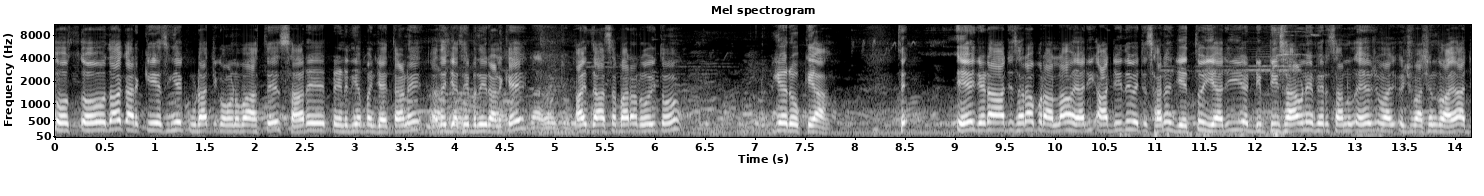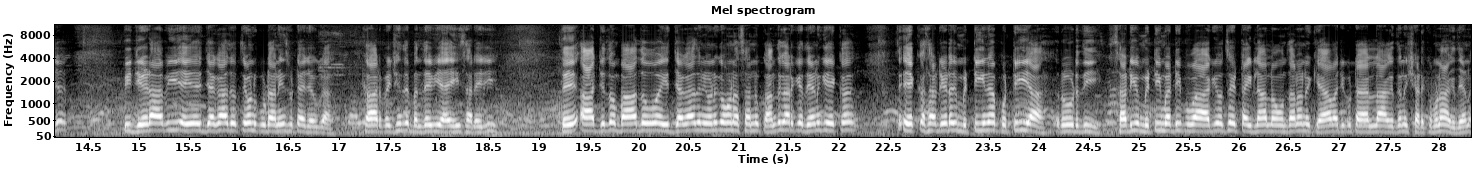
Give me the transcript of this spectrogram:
ਉਹ- ਉਹਦਾ ਕਰਕੇ ਅਸੀਂ ਇਹ ਕੂੜਾ ਚੁਕਾਉਣ ਵਾਸਤੇ ਸਾਰੇ ਪਿੰਡ ਦੀਆਂ ਪੰਚਾਇਤਾਂ ਨੇ ਅਤੇ ਜਥੇਬੰਦੀ ਰਲ ਕੇ ਅੱਜ 10 12 ਰੋਜ਼ ਤੋਂ ਇਹ ਰੋਕਿਆ। ਤੇ ਇਹ ਜਿਹੜਾ ਅੱਜ ਸਾਰਾ ਉਪਰਾਲਾ ਹੋਇਆ ਜੀ, ਅੱਜ ਇਹਦੇ ਵਿੱਚ ਸਾਰਿਆਂ ਜਿੱਤ ਹੋਈ ਆ ਜੀ। ਇਹ ਡਿਪਟੀ ਸਾਹਿਬ ਨੇ ਫਿਰ ਸਾਨੂੰ ਇਹ ਵਿਸ਼ਵਾ- ਵਿਸ਼ਵਾਸਨ ਦਵਾਇਆ ਅੱਜ ਵੀ ਜਿਹੜਾ ਵੀ ਇਹ ਜਗ੍ਹਾ ਦੇ ਉੱਤੇ ਹੁਣ ਕੂੜਾ ਨਹੀਂ ਸੁੱਟਿਆ ਜਾਊਗਾ। ਕਾਰਪੋਰੇਸ਼ਨ ਦੇ ਬੰਦੇ ਵੀ ਆਏ ਸੀ ਸਾਰੇ ਜੀ। ਤੇ ਅੱਜ ਤੋਂ ਬਾਅਦ ਉਹ ਇਸ ਜਗ੍ਹਾ ਤੇ ਨਹੀਂ ਹੋਣਗੇ ਹੁਣ ਸਾਨੂੰ ਕੰਧ ਕਰਕੇ ਦੇਣਗੇ ਇੱਕ। ਤੇ ਇੱਕ ਸਾਡੀ ਜਿਹੜੀ ਮਿੱਟੀ ਨਾ ਪੁੱਟੀ ਆ, ਰੋਡ ਦੀ, ਸਾਡੀ ਉਹ ਮਿੱਟੀ ਮਾਟੀ ਪਵਾ ਕੇ ਉੱਥੇ ਟਾਈਲਾਂ ਲਾਉਣ ਦਾ ਉਹਨਾਂ ਨੇ ਕਿਹਾ ਵਾ, ਜੀ ਕੋਈ ਟਾਇਲ ਲਾ ਕੇ ਦੇਣ, ਸੜਕ ਬਣਾ ਕੇ ਦੇਣ,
